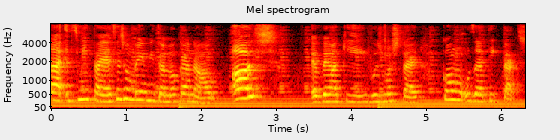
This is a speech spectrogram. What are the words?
Olá, it's me Taya, sejam bem-vindos ao meu canal. Hoje eu venho aqui vos mostrar como usar TikToks.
